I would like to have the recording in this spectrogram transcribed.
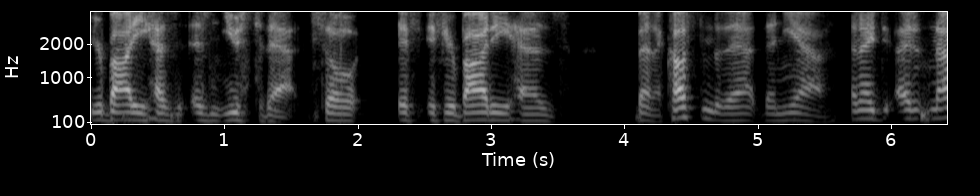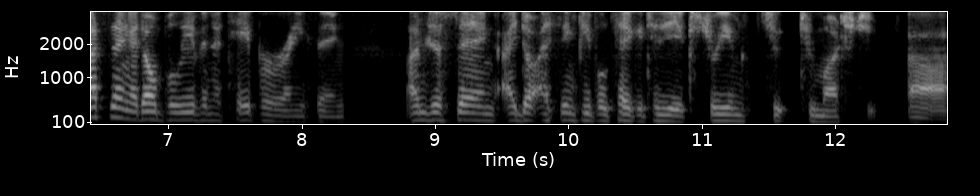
your body has isn't used to that. So if if your body has been accustomed to that, then yeah. And I, I'm not saying I don't believe in a taper or anything. I'm just saying I don't. I think people take it to the extreme too too much, uh,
